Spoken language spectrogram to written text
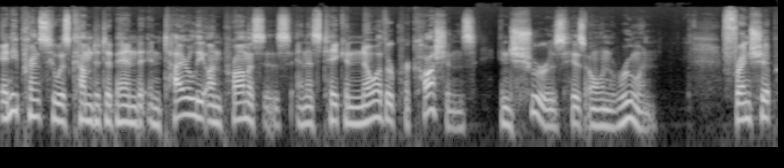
Any prince who has come to depend entirely on promises and has taken no other precautions ensures his own ruin. Friendship,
